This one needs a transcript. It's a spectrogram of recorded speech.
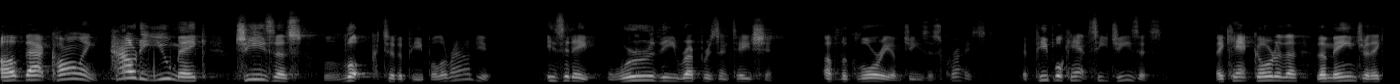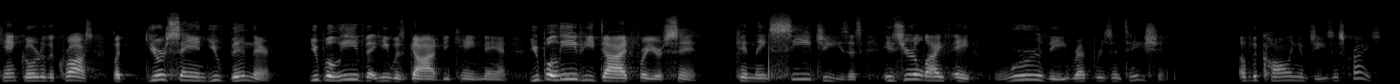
of that calling. How do you make Jesus look to the people around you? Is it a worthy representation of the glory of Jesus Christ? If people can't see Jesus, they can't go to the, the manger. They can't go to the cross. But you're saying you've been there. You believe that he was God, became man. You believe he died for your sin. Can they see Jesus? Is your life a worthy representation of the calling of Jesus Christ?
